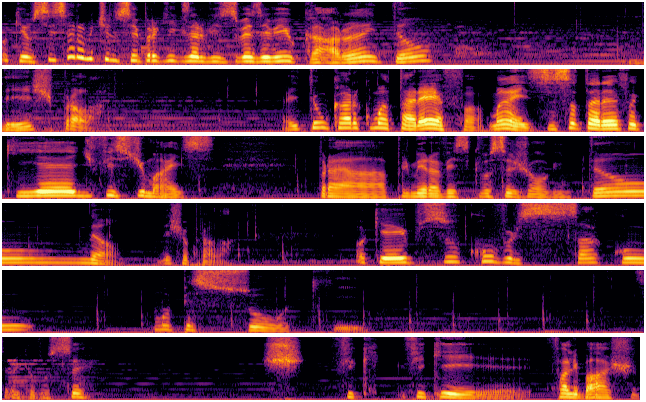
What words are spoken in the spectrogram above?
Ok, eu sinceramente não sei para que quiser isso, mas é meio caro, né? Então. Deixe pra lá. Aí tem um cara com uma tarefa, mas essa tarefa aqui é difícil demais pra primeira vez que você joga, então. Não, deixa pra lá. Ok, eu preciso conversar com uma pessoa aqui. Será que é você? Shh, fique, fique. Fale baixo.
